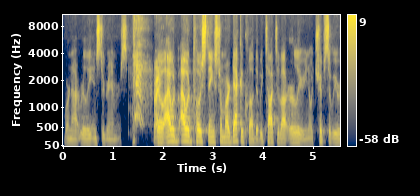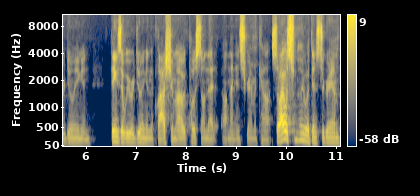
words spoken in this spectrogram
were not really Instagrammers. right. So I would I would post things from our DECA club that we talked about earlier. You know, trips that we were doing and things that we were doing in the classroom. I would post on that on that Instagram account. So I was familiar with Instagram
